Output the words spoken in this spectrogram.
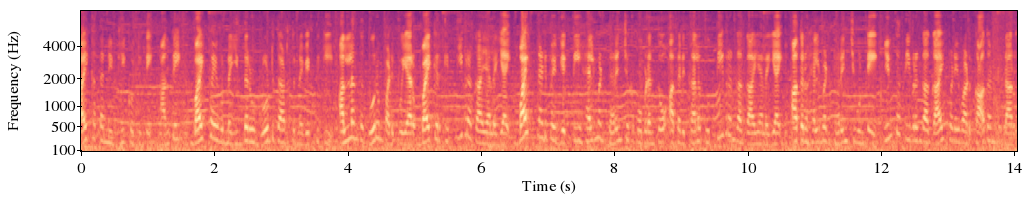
బైక్ అతన్ని ఢీకొట్టింది. అంతే బైక్ పై ఉన్న ఇద్దరు రోడ్డు దాటుతున్న వ్యక్తికి అల్లంత దూరం పడిపోయారు. బైకర్కి తీవ్ర గాయాలయ్యాయి. బైక్ నడిపే వ్యక్తి హెల్మెట్ ధరించకపోవడంతో అతడి తలకు తీవ్రంగా గాయాలయ్యాయి. అతను హెల్మెట్ ధరించి ఉంటే ఇంత తీవ్రంగా గాయపడేవాడు కాదంటున్నారు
